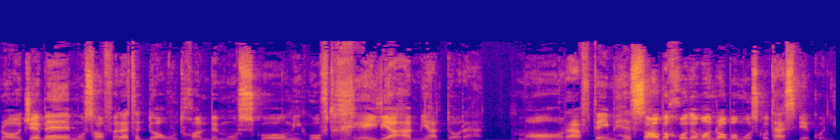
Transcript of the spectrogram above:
راجع به مسافرت داوود خان به مسکو می گفت خیلی اهمیت دارد. ما رفته ایم حساب خودمان را با مسکو تصویه کنیم.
